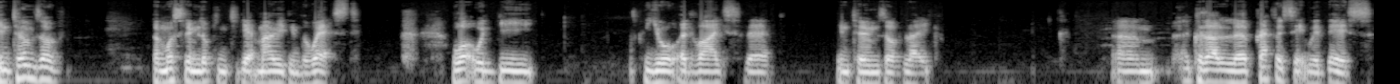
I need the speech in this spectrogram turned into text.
in terms of a Muslim looking to get married in the West, what would be your advice there in terms of like, because um, I'll uh, preface it with this.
